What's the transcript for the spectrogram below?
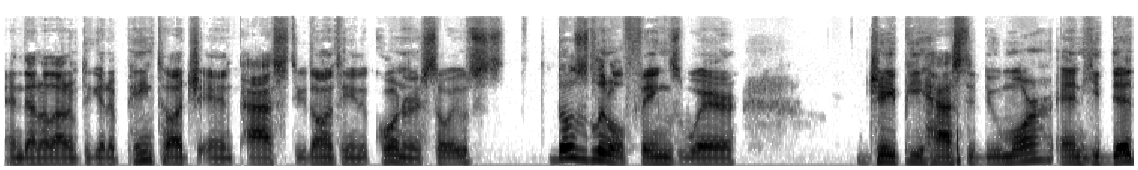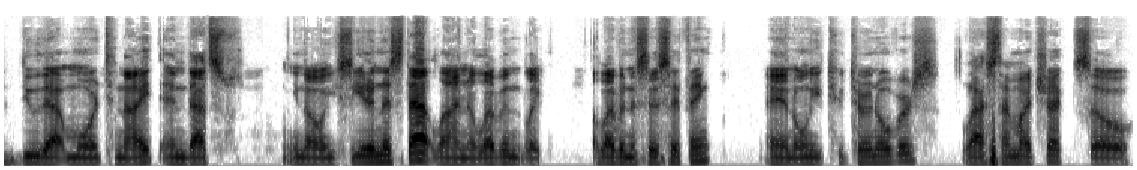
and that allowed him to get a paint touch and pass to Donte in the corner. So it was those little things where JP has to do more, and he did do that more tonight, and that's you know you see it in the stat line, eleven like eleven assists, I think, and only two turnovers last time I checked. So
